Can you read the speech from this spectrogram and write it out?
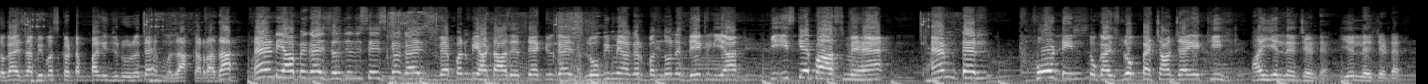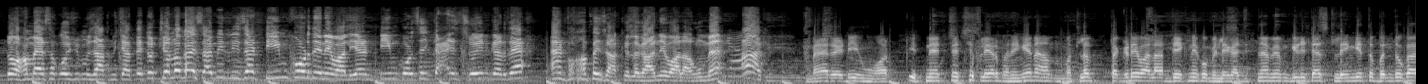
तो गाइस अभी बस कटप्पा की ज़रूरत है, मज़ाक कर रहा था। एंड यहाँ पे गाइस जल्दी जल्दी से इसका गाइस वेपन भी हटा देते हैं, क्योंकि गाइस लॉबी में अगर बंदों ने देख लिया कि इसके पास में है एम टेन फोर्टीन तो गाइस लोग पहचान जाएँगे कि भाई ये लेजेंड है, ये लेजेंड है। तो हम ऐसा कोई भी मज़ाक नहीं चाहते। तो चलो गाइस अभी रिजा टीम कोड देने वाली है टीम कोड से गाइस ज्वाइन कर दे एंड वहाँ पे जाके लगाने वाला हूँ मैं। आग। मैं रेडी हूँ और इतने अच्छे अच्छे प्लेयर बनेंगे ना मतलब तगड़े वाला देखने को मिलेगा। जितना भी हम गिल टेस्ट लेंगे तो बंदों का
